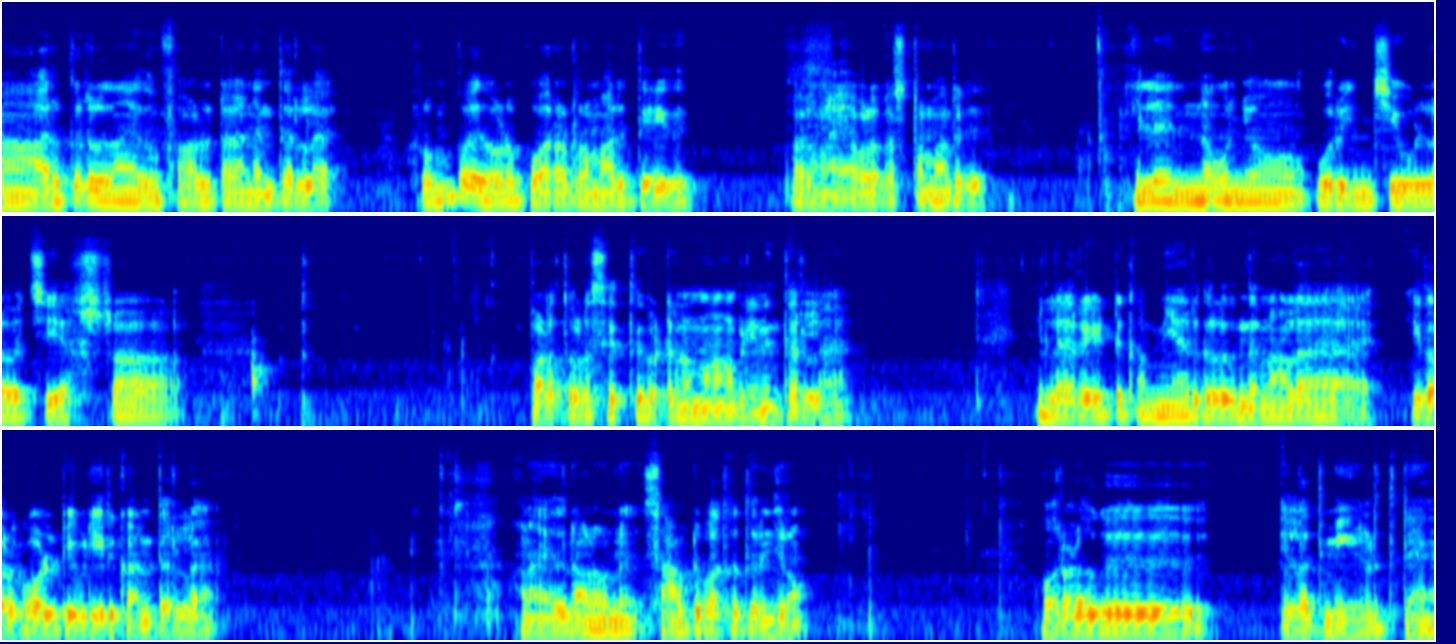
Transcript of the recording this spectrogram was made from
நான் அறுக்கிறது தான் எதுவும் ஃபால்ட்டாக என்னன்னு தெரில ரொம்ப இதோட போராடுற மாதிரி தெரியுது. பாருங்களேன் எவ்வளோ கஷ்டமாக இருக்குது இல்லை இன்னும் கொஞ்சம் ஒரு இன்ச்சு உள்ளே வச்சு எக்ஸ்ட்ரா பழத்தோடு சேர்த்து வெட்டணுமா அப்படின்னு தெரில இல்லை ரேட்டு கம்மியாக இருக்கிறதுங்கிறதுனால இதோட குவாலிட்டி இப்படி இருக்கான்னு தெரில ஆனால் எதனால ஒன்று சாப்பிட்டு பார்த்தா தெரிஞ்சிடும் ஓரளவுக்கு எல்லாத்தையுமே எடுத்துட்டேன்.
